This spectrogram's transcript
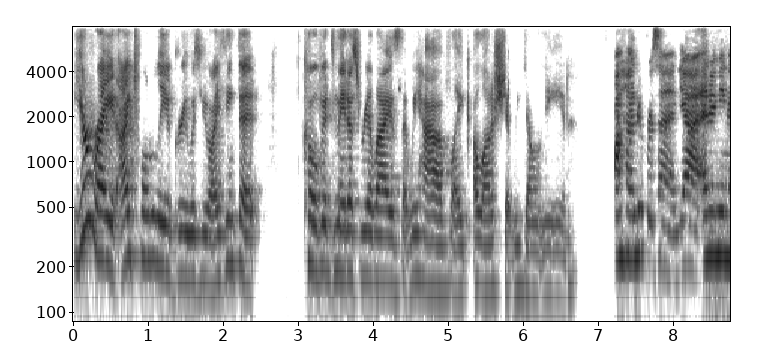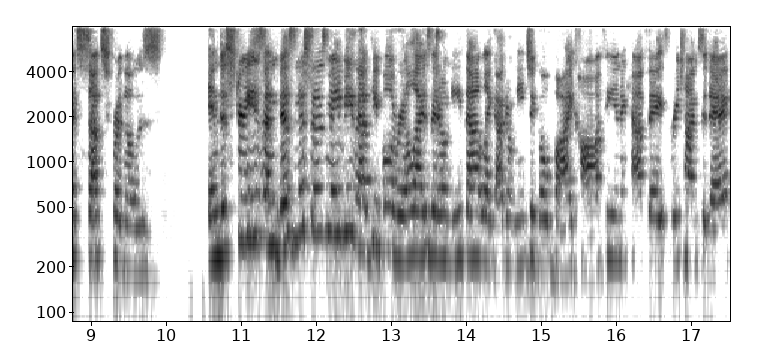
You're right. I totally agree with you. I think that COVID's made us realize that we have like a lot of shit we don't need. A hundred percent. Yeah. And I mean, it sucks for those industries and businesses maybe that people realize they don't need that. Like, I don't need to go buy coffee in a cafe three times a day.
